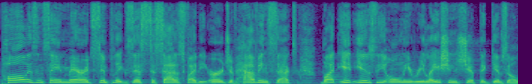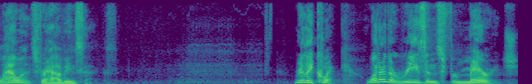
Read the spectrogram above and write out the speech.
Paul isn't saying marriage simply exists to satisfy the urge of having sex, but it is the only relationship that gives allowance for having sex. Really quick, what are the reasons for marriage?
